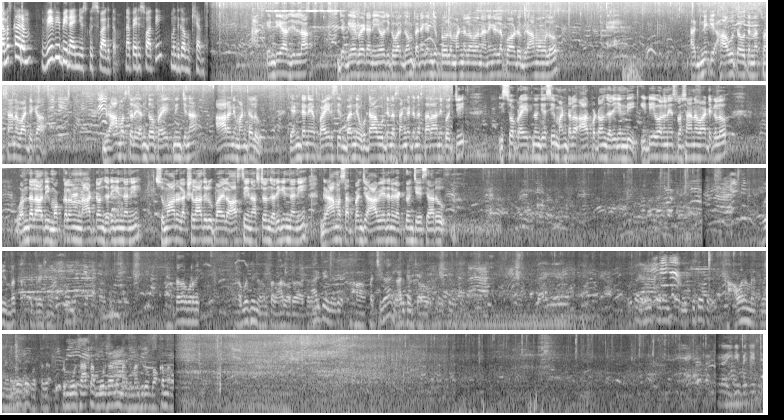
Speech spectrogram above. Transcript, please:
నమస్కారం. VVB nine న్యూస్కు స్వాగతం. నా పేరు స్వాతి ముందుగా ముఖ్యాంశం. ఎన్టీఆర్ జిల్లా జగ్గయ్యపేట నియోజకవర్గం పెనగంజిప్రోలు మండలంలోని అనగిళ్ళపాడు గ్రామంలో అగ్నికి ఆవుతవుతున్న శ్మశాన వాటిక గ్రామస్తులు ఎంతో ప్రయత్నించిన ఆరని మంటలు. వెంటనే ఫైర్ సిబ్బంది హుటాహుటిన సంఘటన స్థలానికి వచ్చి విశ్వ ప్రయత్నం చేసి మంటలు ఆర్పటం జరిగింది. ఇటీవలనే శ్మశాన వాటికలో వందలాది మొక్కలను నాటడం జరిగిందని సుమారు లక్షలాది రూపాయల ఆస్తి నష్టం జరిగిందని గ్రామ సర్పంచ్ ఆవేదన వ్యక్తం చేశారు. పోయిందా కాన్సన్ట్రేషన్ అంతా ఆరు ఆరిపోయింది అదే. పచ్చిగా ఆరిపోయింది చావు. కావాలని మెత్తమైన కొత్తగా. ఇప్పుడు మూడు సార్లు మూడు సార్లు మనకి మనకి ఇదో బొక్క మన మడతపడింది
